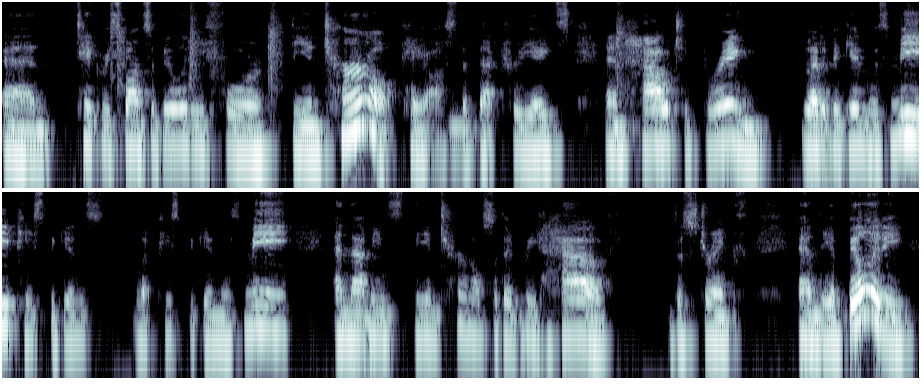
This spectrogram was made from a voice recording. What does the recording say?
and take responsibility for the internal chaos that that creates and how to bring let it begin with me peace begins let peace begin with me and that means the internal so that we have the strength and the ability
